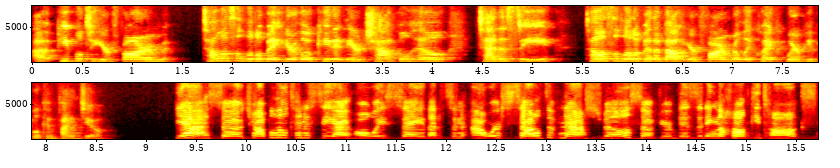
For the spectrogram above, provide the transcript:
uh, people to your farm. Tell us a little bit. You're located near Chapel Hill, Tennessee. Tell us a little bit about your farm, really quick, where people can find you. Yeah, so Chapel Hill, Tennessee, I always say that it's an hour south of Nashville. So if you're visiting the honky tonks,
